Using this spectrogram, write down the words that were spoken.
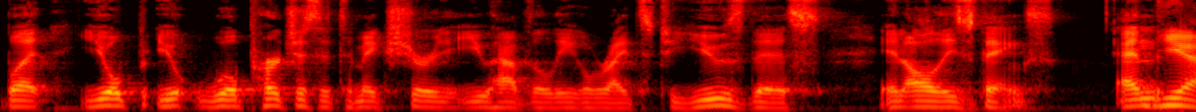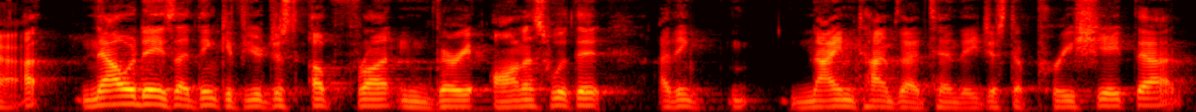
but you'll you will purchase it to make sure that you have the legal rights to use this in all these things. And Yeah. nowadays, I think if you're just upfront and very honest with it, I think nine times out of ten they just appreciate that.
